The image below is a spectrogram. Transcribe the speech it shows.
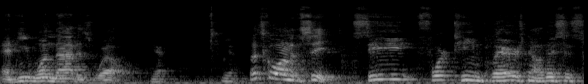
and he won that as well. Yeah. Let's go on to the C. C, 14 players. Now, this is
